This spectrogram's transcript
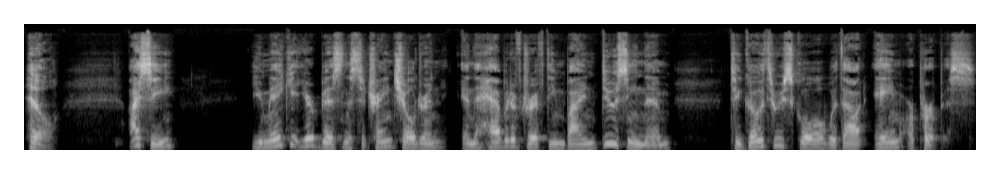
Hill, I see. You make it your business to train children in the habit of drifting by inducing them to go through school without aim or purpose.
